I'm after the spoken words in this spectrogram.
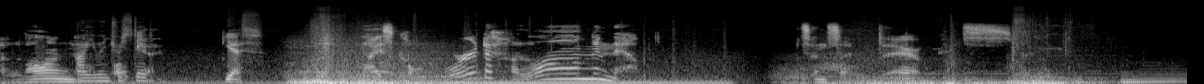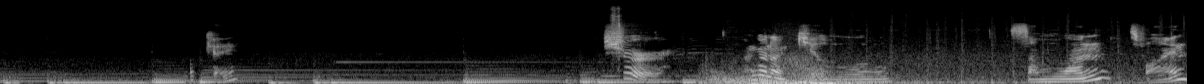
A long. Nap. Are you interested? Okay. Yes. Nice cold word. A long nap. What's inside there? It's... Okay. Sure. I'm gonna kill someone. It's fine.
